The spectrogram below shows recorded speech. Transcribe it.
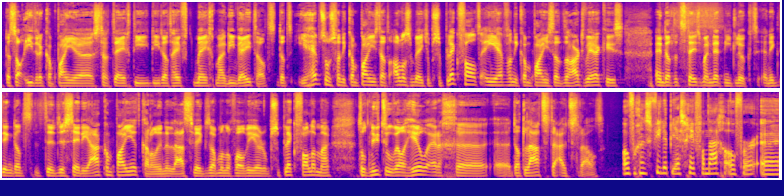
dat zal iedere campagne-strateeg die, die dat heeft meegemaakt... die weet dat. dat. Je hebt soms van die campagnes dat alles een beetje op zijn plek valt... en je hebt van die campagnes dat het hard werk is... en dat het steeds maar net niet lukt. En ik denk dat de, de CDA-campagne... het kan al in de laatste week dus allemaal nog wel weer op zijn plek vallen... maar tot nu toe wel heel erg uh, uh, dat laatste uitstraalt. Overigens, Filip, jij schreef vandaag over uh,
